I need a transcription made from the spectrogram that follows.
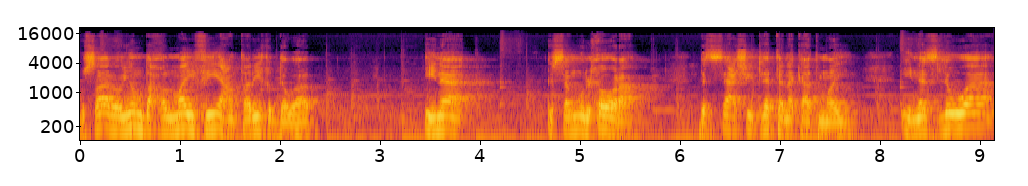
وصاروا ينضحوا المي فيه عن طريق الدواب. إناء بسموه الحورة بتسعشي ثلاثة نكات مي. ينزلوها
